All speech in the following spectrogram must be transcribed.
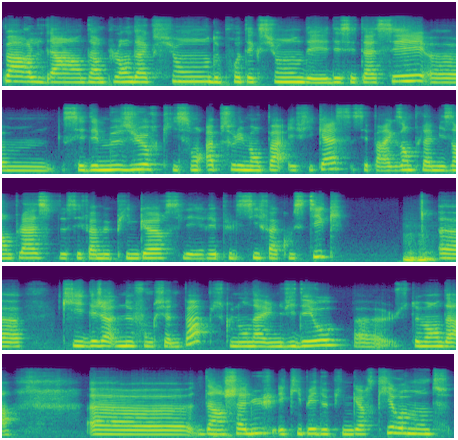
parle d'un plan d'action de protection des, cétacés. Euh, c'est des mesures qui sont absolument pas efficaces. C'est par exemple la mise en place de ces fameux pingers, les répulsifs acoustiques, mhm. euh, qui déjà ne fonctionnent pas, puisque nous on a une vidéo euh, justement d'un d'un chalut équipé de pingers qui remonte,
